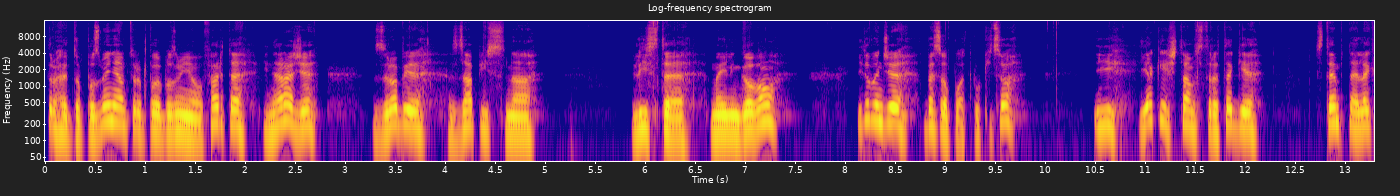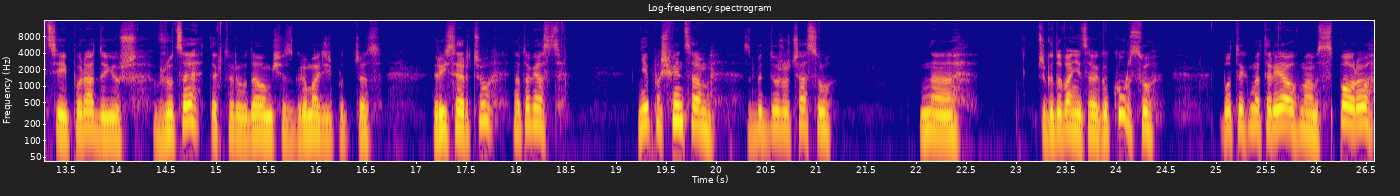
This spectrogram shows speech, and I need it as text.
trochę to pozmieniam, trochę pozmieniam ofertę i na razie zrobię zapis na listę mailingową i to będzie bez opłat póki co. I jakieś tam strategie, wstępne lekcje i porady już wrzucę, te, które udało mi się zgromadzić podczas researchu. Natomiast nie poświęcam zbyt dużo czasu na przygotowanie całego kursu, bo tych materiałów mam sporo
